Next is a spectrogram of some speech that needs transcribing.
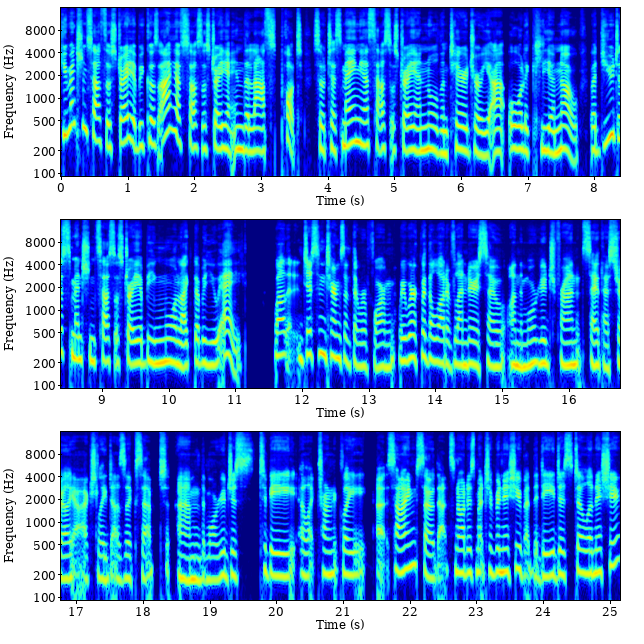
You mentioned South Australia because I have South Australia in the last spot. So Tasmania, South Australia, and Northern Territory are all a clear no. But you just mentioned South Australia being more like WA. Well, just in terms of the reform, we work with a lot of lenders. So on the mortgage front, South Australia actually does accept um, the mortgages to be electronically uh, signed. So that's not as much of an issue, but the deed is still an issue.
